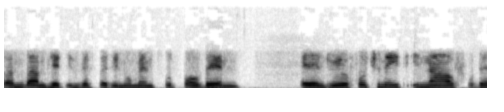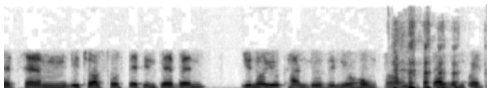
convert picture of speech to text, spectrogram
Sanlam had invested in women's football then. And we were fortunate enough that um, it was hosted in Durban. You know, you can't lose in your home ground. It doesn't work.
